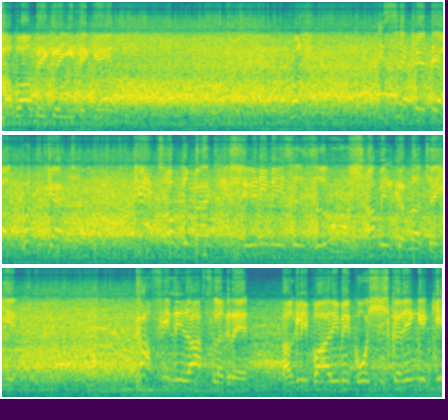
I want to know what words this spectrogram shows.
हवा में गई है गेंद। इसे कहते हैं अद्भुत catch catch of the match की श्रेणी में इसे ज़रूर शामिल करना चाहिए। काफ़ी निराश लग रहे हैं। अगली पारी में कोशिश करेंगे कि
